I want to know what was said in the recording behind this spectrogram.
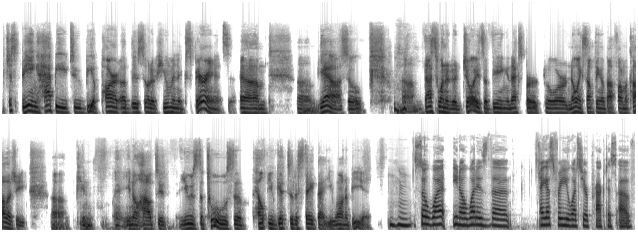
just being happy to be a part of this sort of human experience. Um, um, yeah, so um, that's one of the joys of being an expert or knowing something about pharmacology. Uh, you, you know how to use the tools to help you get to the state that you want to be in. Mm-hmm. So, what you know, what is the? I guess for you, what's your practice of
